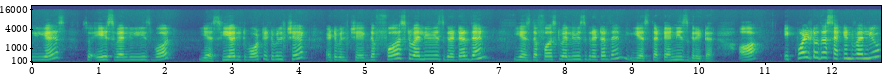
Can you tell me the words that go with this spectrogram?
yes. So A's value is what? Yes, here it what it will check? It will check the first value is greater than yes the first value is greater than yes the 10 is greater. Or equal to the second value?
